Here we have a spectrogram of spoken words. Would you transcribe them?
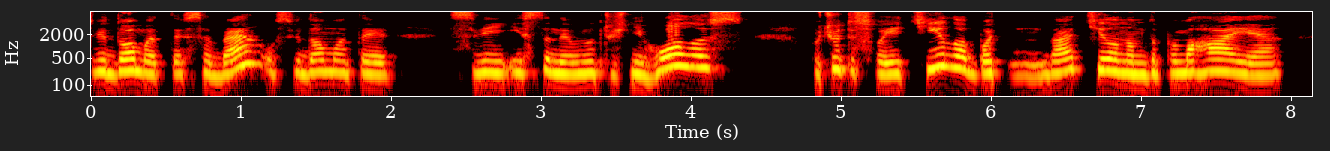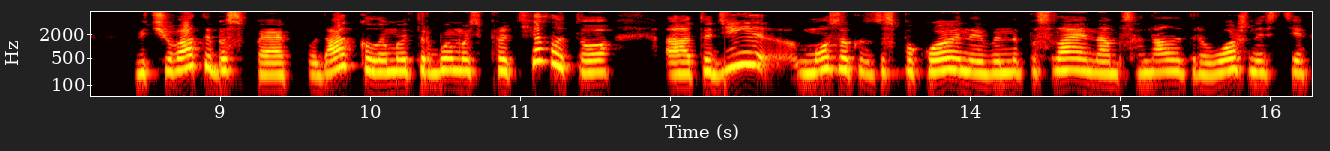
усвідомити себе, усвідомити свій істинний внутрішній голос, почути своє тіло, бо да, тіло нам допомагає відчувати безпеку. Да? Коли ми турбуємось про тіло, то а, тоді мозок заспокоєний, він не посилає нам сигнали тривожності,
